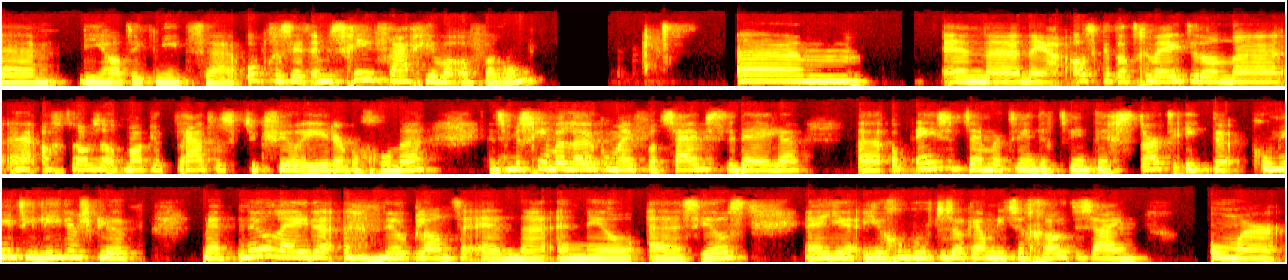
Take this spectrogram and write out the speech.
um, die had ik niet opgezet. En misschien vraag je je wel af waarom. Um, en uh, nou ja, als ik het had geweten, dan uh, achteraf is het makkelijk praten, was ik natuurlijk veel eerder begonnen. Het is misschien wel leuk om even wat cijfers te delen. Uh, op 1 september 2020 startte ik de Community Leaders Club met nul leden, nul klanten en, en nul sales. En je, je groep hoeft dus ook helemaal niet zo groot te zijn om er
